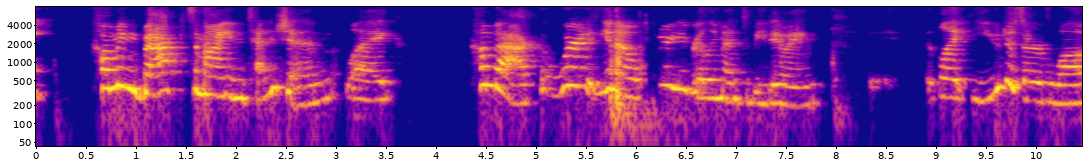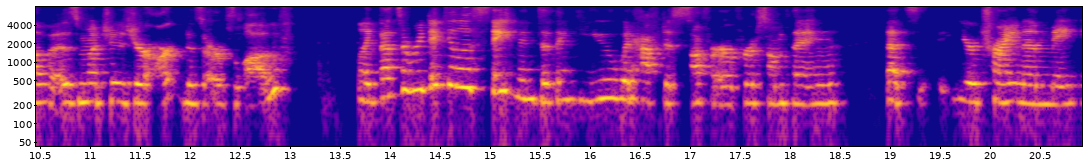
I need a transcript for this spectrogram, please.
like coming back to my intention, like, come back. Where, you know, what are you really meant to be doing? Like, you deserve love as much as your art deserves love. Like, that's a ridiculous statement to think you would have to suffer for something that's you're trying to make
